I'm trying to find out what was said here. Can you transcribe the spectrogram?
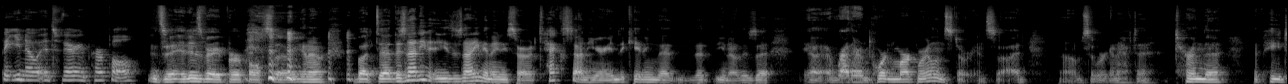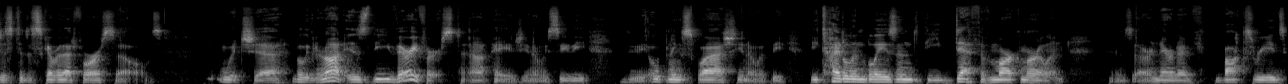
but you know, it's very purple. It's a, it is very purple, so you know. But uh, there's not even there's not even any sort of text on here indicating that that you know there's a, a rather important Mark Merlin story inside. Um, so we're going to have to turn the the pages to discover that for ourselves which, uh, believe it or not, is the very first uh, page. You know, we see the, the opening splash, you know, with the, the title emblazoned, The Death of Mark Merlin. As our narrative box reads,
